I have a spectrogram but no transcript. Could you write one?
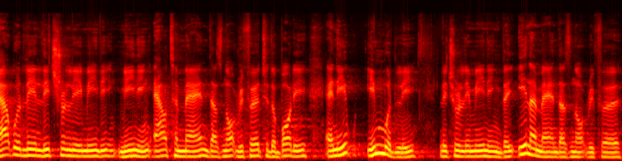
Outwardly, literally meaning, meaning outer man, does not refer to the body, and inwardly, literally meaning the inner man, does not refer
